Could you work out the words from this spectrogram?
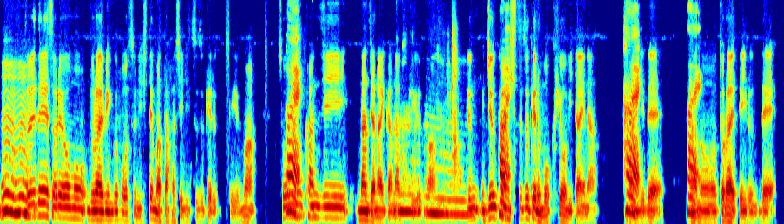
うんうんそれで、それをもうドライビングフォースにして、また走り続けるっていう、まあ、そうはいいう感じなんじゃないかなっていう、まあ、うん循循環し続ける目標みたいなはい。感じで、はい。あの捉えているんで、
